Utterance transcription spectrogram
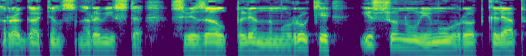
Рогатин сноровисто связал пленному руки и сунул ему в рот кляп.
